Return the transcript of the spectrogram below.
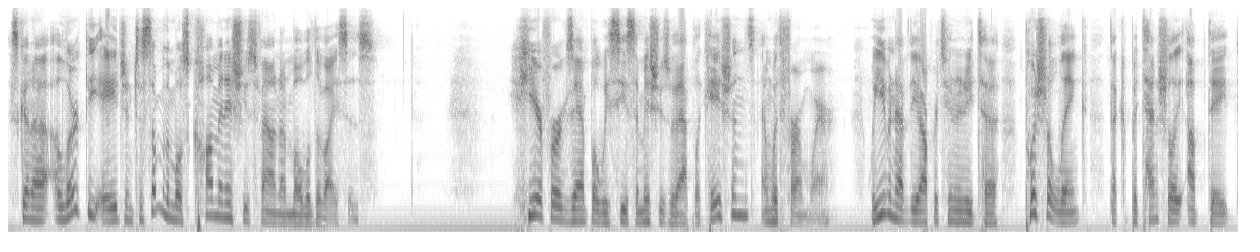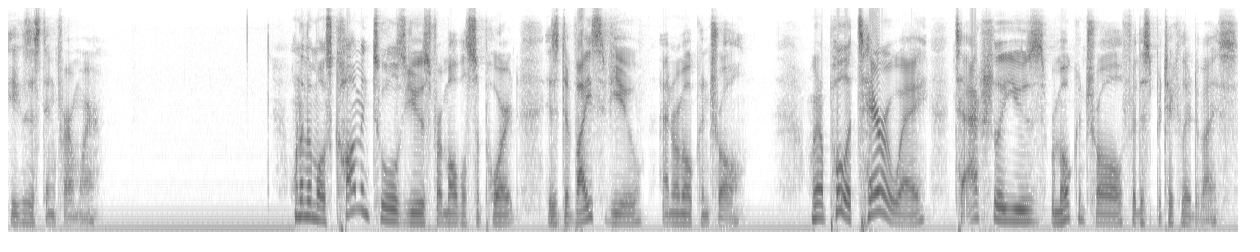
is going to alert the agent to some of the most common issues found on mobile devices. Here, for example, we see some issues with applications and with firmware. We even have the opportunity to push a link that could potentially update the existing firmware. One of the most common tools used for mobile support is device view and remote control. We're going to pull a tearaway to actually use remote control for this particular device.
